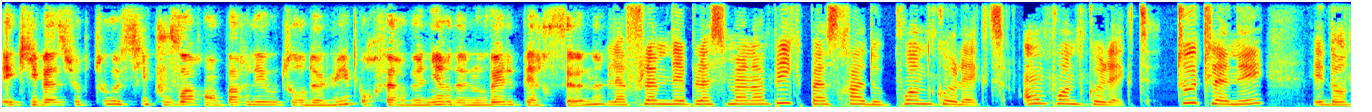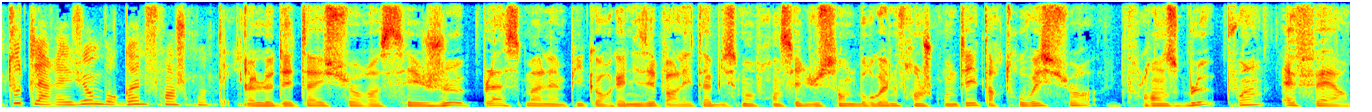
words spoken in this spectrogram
et qui va surtout aussi pouvoir en parler autour de lui pour faire venir de nouvelles personnes. La flamme des plasmas olympiques passera de point de collecte en point de collecte toute l'année et dans toute la région Bourgogne-Franche-Comté. Le détail sur ces Jeux plasma olympiques organisés par l'établissement français du centre Bourgogne-Franche-Comté est à retrouver sur francebleu.fr.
